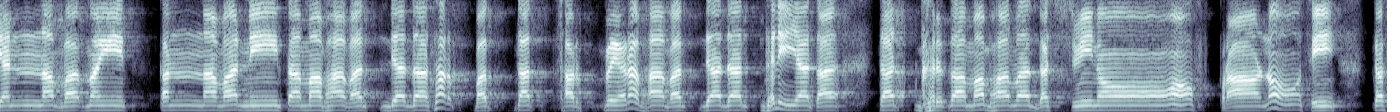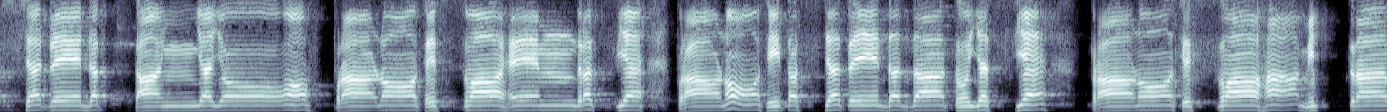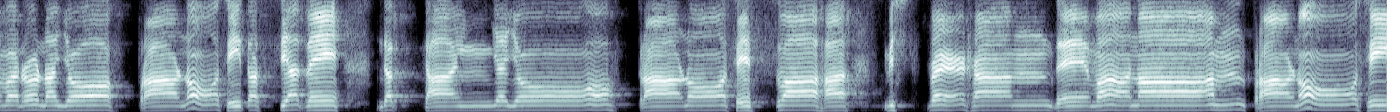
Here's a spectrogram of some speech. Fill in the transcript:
यन्नवमयि तन्नवनीतमभवद्यद सर्पत्तत्सर्पिरभवद्यदध्नियत तद्घृतमभवदश्विनोः प्राणोऽसि तस्य ते दत्ताञ्जयोः प्राणोऽसि स्वाहेन्द्रस्य प्राणोऽसि तस्य ते ददातु यस्य प्राणोऽसि स्वाहा मित्रवरुणयोः प्राणोऽसि तस्य ते। दत्ताञ्जयोः प्राणोऽसि स्वाहा। विश्वेषां देवानां प्राणोऽसि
